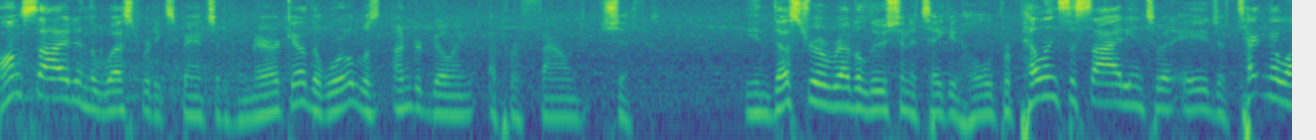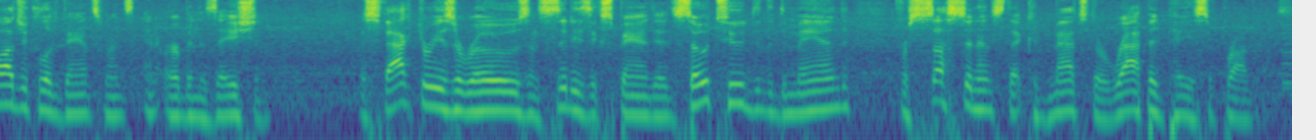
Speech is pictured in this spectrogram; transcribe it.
Alongside in the westward expansion of America, the world was undergoing a profound shift. The Industrial Revolution had taken hold, propelling society into an age of technological advancements and urbanization. As factories arose and cities expanded, so too did the demand for sustenance that could match the rapid pace of progress.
